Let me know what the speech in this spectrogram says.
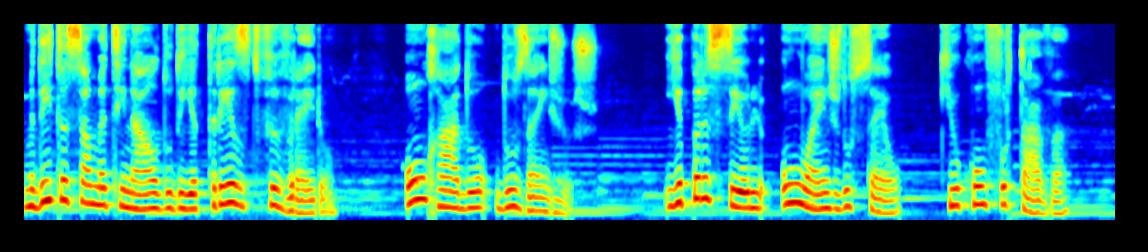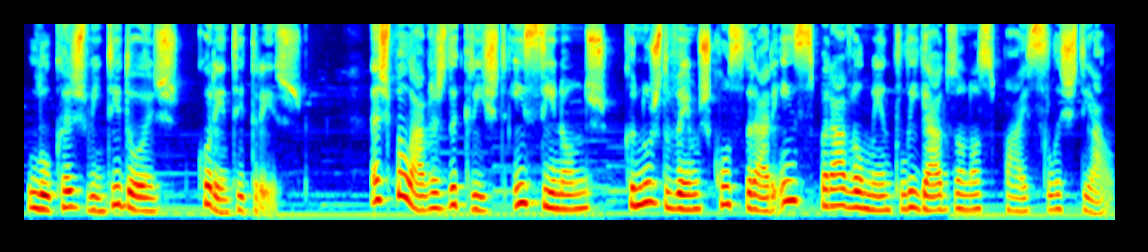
Meditação matinal do dia 13 de fevereiro. Honrado dos anjos. E apareceu-lhe um anjo do céu que o confortava. Lucas 22, 43. As palavras de Cristo ensinam-nos que nos devemos considerar inseparavelmente ligados ao nosso Pai Celestial.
